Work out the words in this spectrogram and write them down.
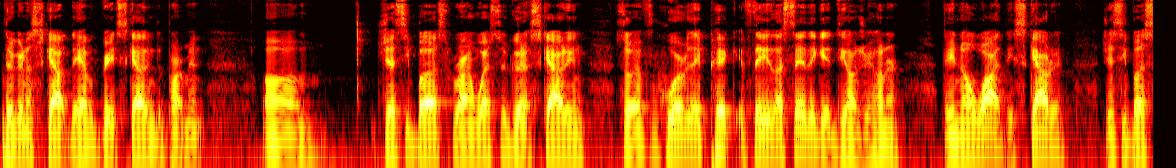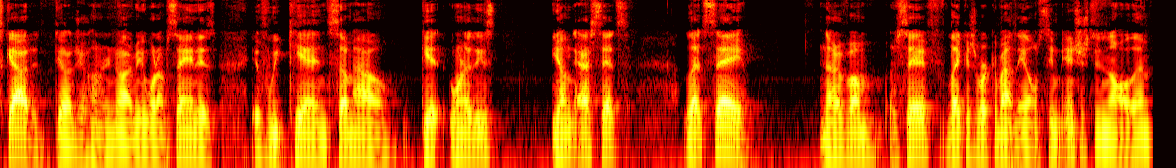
They're gonna scout. They have a great scouting department. Um, Jesse Buss, Ryan West are good at scouting. So if whoever they pick, if they let's say they get DeAndre Hunter, they know why they scouted. Jesse Buss scouted DeAndre Hunter. You know what I mean? What I'm saying is, if we can somehow get one of these young assets, let's say none of them, say if Lakers work them out and they don't seem interested in all of them,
